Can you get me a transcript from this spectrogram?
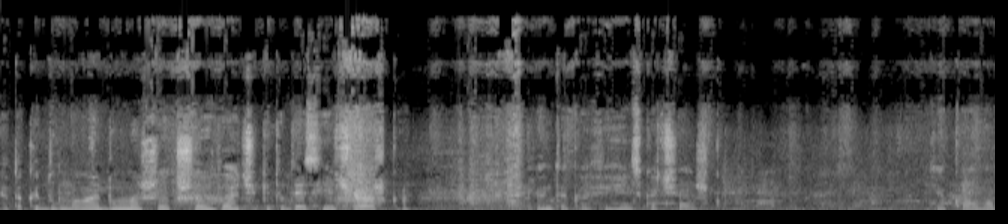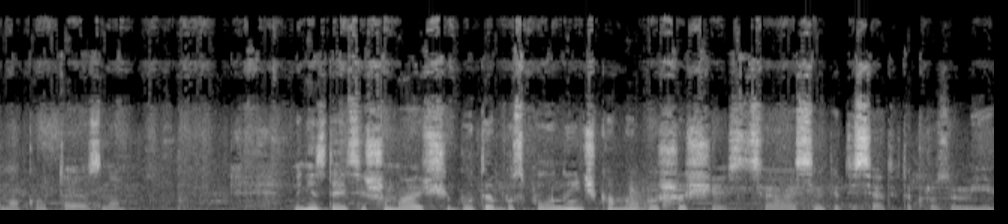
Я так і думала. Я думаю, що якщо і глечики, то десь є чашка. Гляньте, така офігенська чашка. Яка вона крутезна. Мені здається, що мають ще бути або з полуничками, або що ще. Ця 7,50, я так розумію.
